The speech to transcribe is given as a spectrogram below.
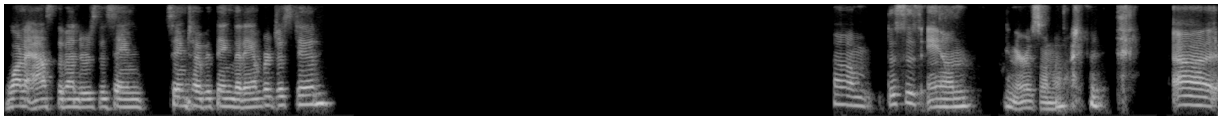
want to ask the vendors the same same type of thing that Amber just did? Um, this is Anne in Arizona. uh,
